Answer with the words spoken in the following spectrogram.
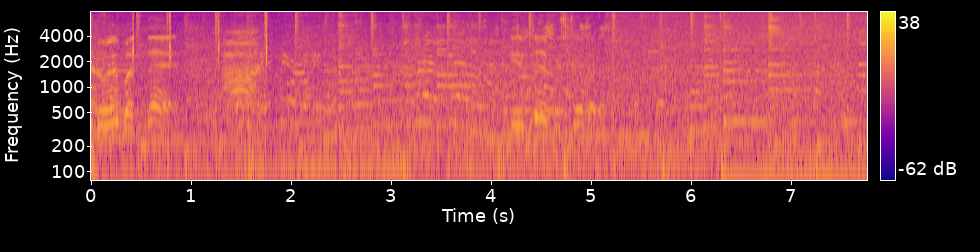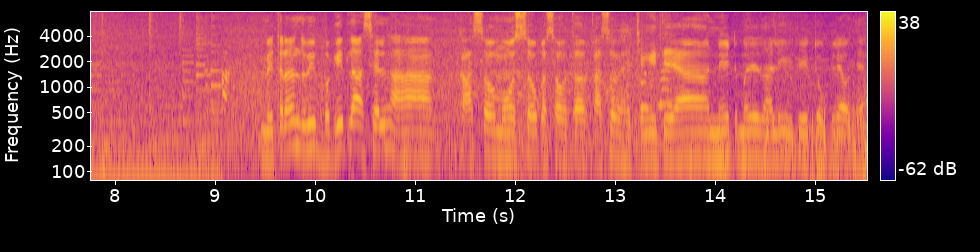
माझे डोळे बंद आहे. फिरतोय फिरतोय बरं. मित्रांनो तुम्ही बघितलं असेल हा कासव महोत्सव कसा होता कासव हॅचिंग इथे या नेटमध्ये झाली इथे टोपल्या होत्या.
